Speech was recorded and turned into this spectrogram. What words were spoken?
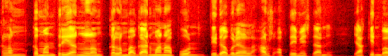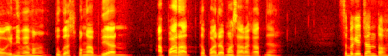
Kelem- kementerian lem- kelembagaan mana pun tidak boleh lelah. Harus optimis dan yakin bahwa ini memang tugas pengabdian aparat kepada masyarakatnya. Sebagai contoh,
